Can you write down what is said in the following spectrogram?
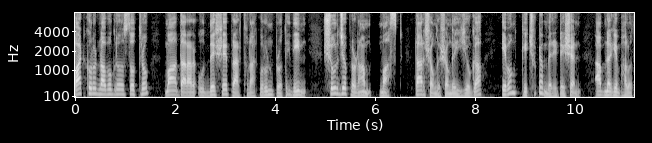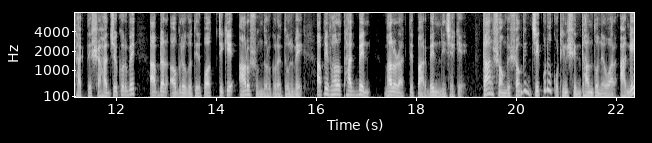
পাঠ করুন নবগ্রহ স্তোত্র, মা তারার উদ্দেশ্যে প্রার্থনা করুন প্রতিদিন। সূর্য প্রণাম, মাস্ট। তার সঙ্গে সঙ্গে যোগা এবং কিছুটা মেডিটেশন আপনাকে ভালো থাকতে সাহায্য করবে, আপনার অগ্রগতির পথটিকে আরও সুন্দর করে তুলবে। আপনি ভালো থাকবেন, ভালো রাখতে পারবেন নিজেকে। তার সঙ্গে সঙ্গে যে কোনো কঠিন সিদ্ধান্ত নেওয়ার আগে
